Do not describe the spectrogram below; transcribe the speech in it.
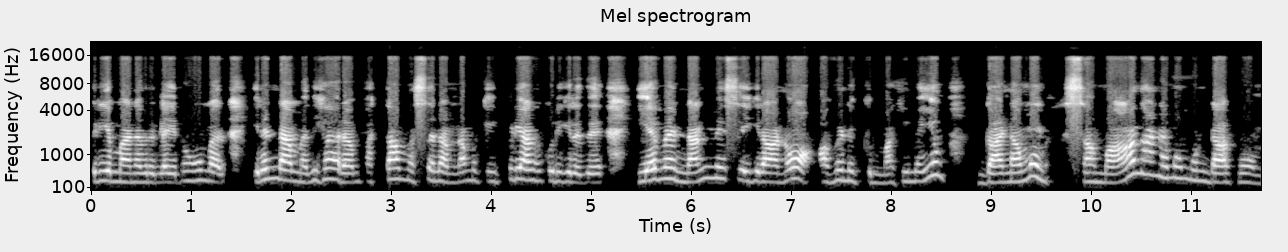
பிரியமானவர்களை ரோமர் இரண்டாம் அதிகாரம் பத்தாம் வசனம் நமக்கு இப்படியாக கூறுகிறது. எவன் நன்மை செய்கிறானோ அவனுக்கு மகிமையும் கனமும் சமாதானமும் உண்டாகும்.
